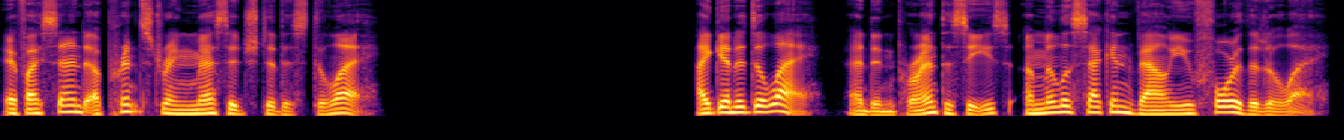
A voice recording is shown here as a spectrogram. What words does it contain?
If I send a print string message to this delay, I get a delay, and in parentheses, a millisecond value for the delay.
